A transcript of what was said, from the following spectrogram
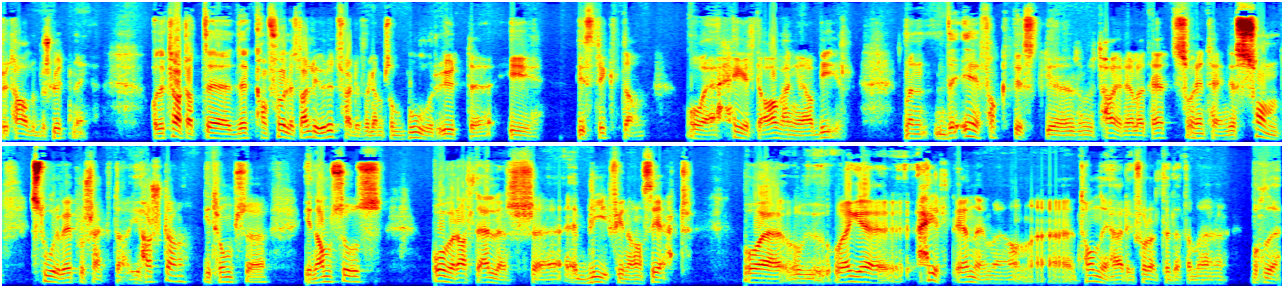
brutale beslutninger. Og det er klart at det, det kan føles veldig urettferdig for dem som bor ute i distriktene og er helt avhengig av bil. Men det er faktisk eh, som du tar i realitetsorientering, det er sånn store veiprosjekter i Harstad, i Tromsø, i Namsos, overalt ellers eh, blir finansiert. Og, eh, og, og jeg er helt enig med han, Tony her i forhold til dette med både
